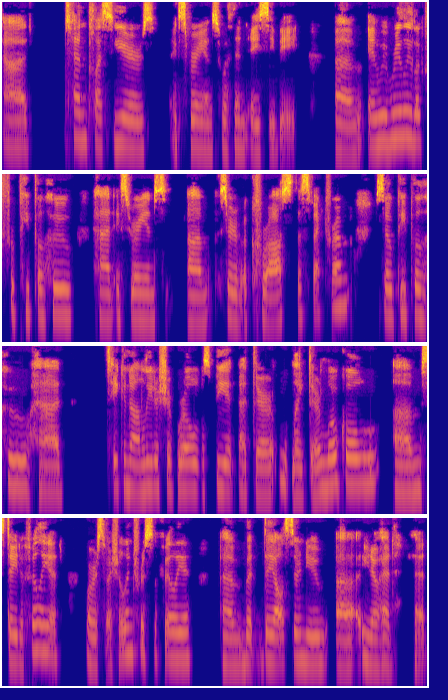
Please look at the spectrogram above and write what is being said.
had 10 plus years experience within ACB. Um, and we really looked for people who had experience um, sort of across the spectrum. So people who had taken on leadership roles, be it at their like their local um, state affiliate or a special interest affiliate, um, but they also knew, uh, you know, had had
